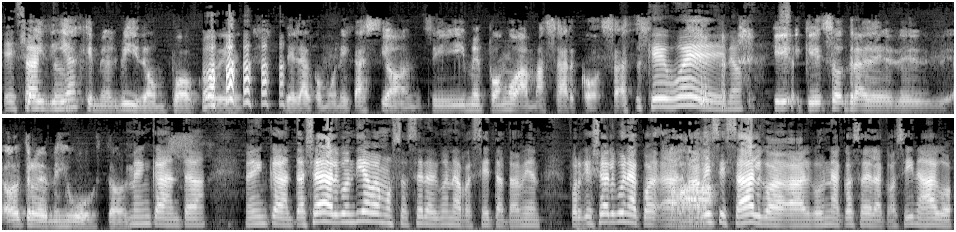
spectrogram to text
Yo hay días que me olvido un poco de, la comunicación, sí, y me pongo a amasar cosas. Qué bueno. que, es otra de, otro de mis gustos. Me encanta. Me encanta. Ya algún día vamos a hacer alguna receta también, porque yo alguna a, a, ah. veces algo, alguna cosa de la cocina hago.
